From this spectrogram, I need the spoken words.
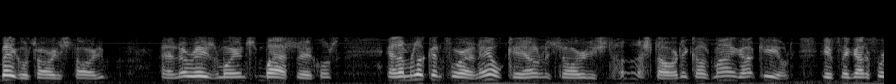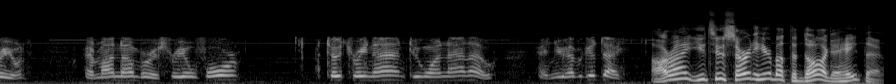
beagle's already started, and they're reasonable and some bicycles. And I'm looking for an elk hound that's already st- started because mine got killed. If they got a free one, and my number is three zero four two three nine two one nine zero. And you have a good day. All right, you too. Sorry to hear about the dog. I hate that.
